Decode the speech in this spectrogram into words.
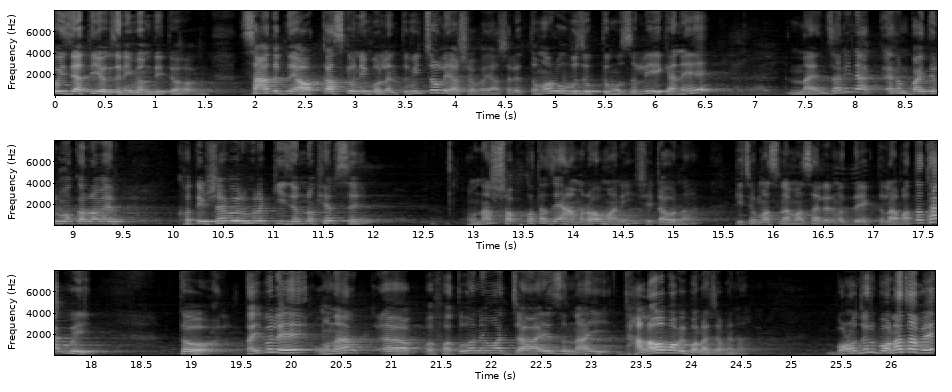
ওই জাতীয় একজন ইমাম দিতে হবে। সাদ আপনি অক্কাসকে উনি বললেন, তুমি চলে আসো ভাই, আসলে তোমার উপযুক্ত মুসল্লি এখানে নাই। জানি না, এখন বাইতুল মোকাররমের খতিব সাহেবের উপরে কি জন্য খেপছে। ওনার সব কথা যে আমরাও মানি, সেটাও না। কিছু মাসলা মাসাইলের মধ্যে একতলাফা তো থাকবেই। তো তাই বলে ওনার ফতোয়া নেওয়া জায়েজ নাই ঢালাওভাবে বলা যাবে না। বড়জোর বলা যাবে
